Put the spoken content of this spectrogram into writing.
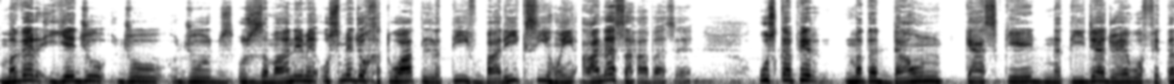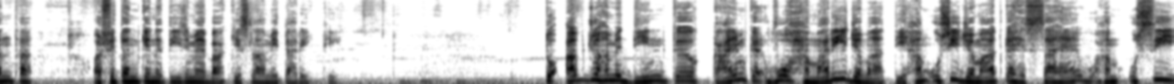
مگر یہ جو جو جو اس زمانے میں، اس میں جو خطوات لطیف، باریک سی ہوئیں اعلیٰ صحابہ سے، اس کا پھر مطلب ڈاؤن کیسکیڈ نتیجہ جو ہے وہ فتن تھا۔ اور فتن کے نتیجے میں باقی اسلامی تاریخ تھی۔ تو اب جو ہمیں دین کا قائم کر، وہ ہماری جماعت تھی، ہم اسی جماعت کا حصہ ہیں ہم اسی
